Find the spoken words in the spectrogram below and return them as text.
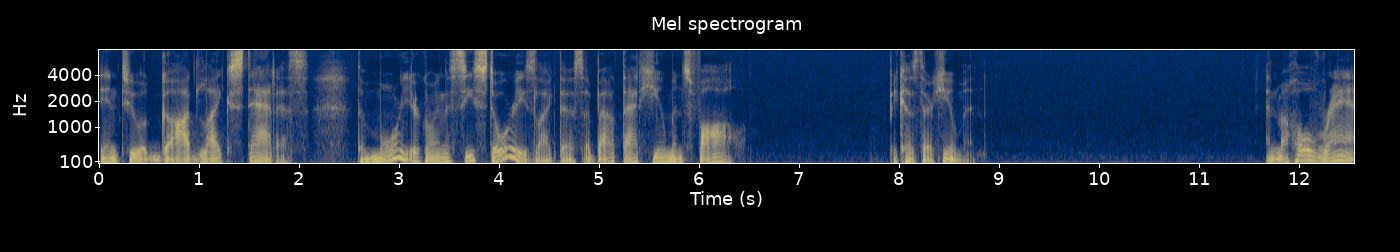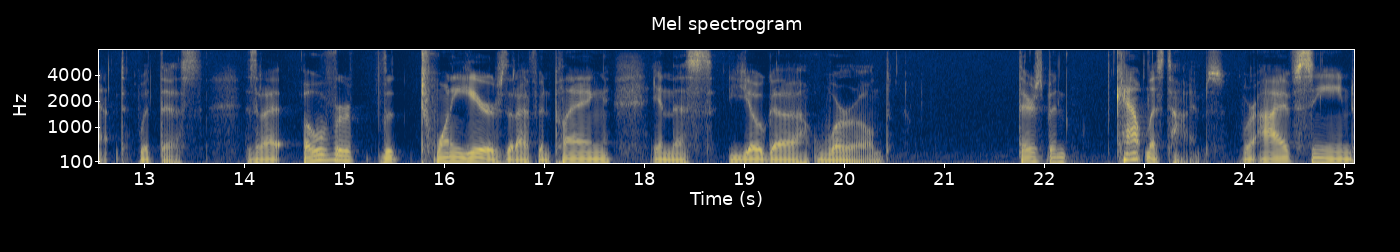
into a godlike status, the more you're going to see stories like this about that human's fall because they're human. And my whole rant with this is that I, over the 20 years that I've been playing in this yoga world, there's been countless times where I've seen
